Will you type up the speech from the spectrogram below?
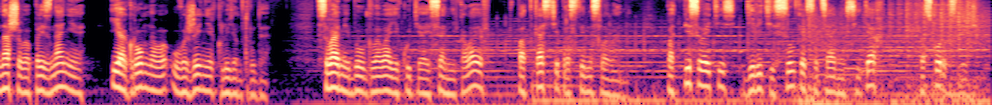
нашего признания и огромного уважения к людям труда. С вами был глава Якутии Айсан Николаев в подкасте «Простыми словами». Подписывайтесь, делитесь ссылкой в социальных сетях. До скорых встреч!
